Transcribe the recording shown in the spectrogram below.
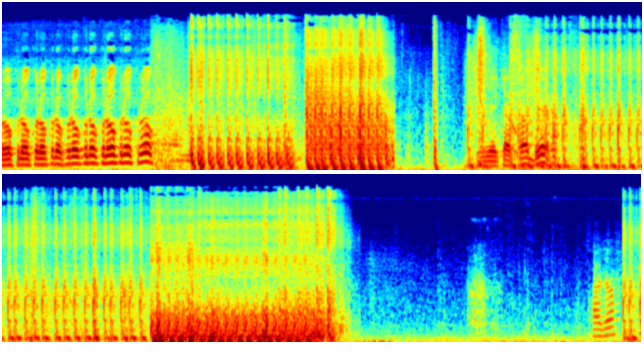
रोक रोक रोक रोक रोक रोक रोक रोक रोक। ये क्या था? दे आ जाओ।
